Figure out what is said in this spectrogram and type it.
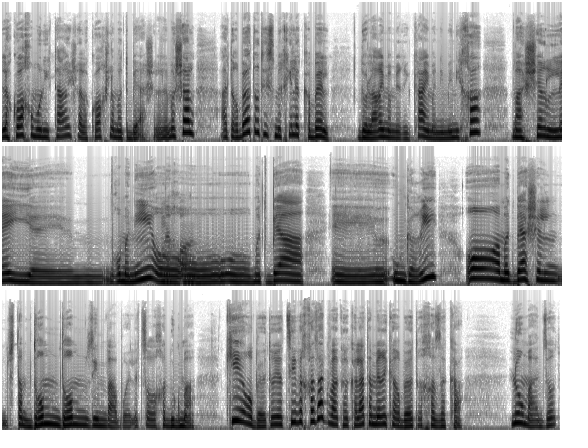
לכוח המוניטרי שלה, לכוח של המטבע שלה. למשל, את הרבה יותר תשמחי לקבל דולרים אמריקאים, אני מניחה, מאשר לי אה, רומני, או, נכון. או, או מטבע אה, הונגרי, או המטבע של סתם דרום דרום זימבבואה, לצורך הדוגמה. הוא הרבה יותר יציב וחזק, וכלכלת אמריקה הרבה יותר חזקה. לעומת זאת,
